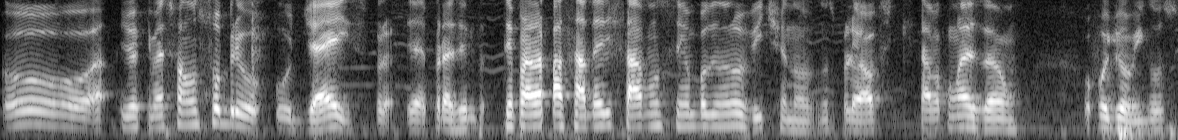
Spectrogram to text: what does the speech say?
Ô, Joaquim, mas falando sobre o, o Jazz, por, é, por, exemplo, temporada passada eles estavam sem o Bogdanovic no, nos playoffs, que estava com lesão. Ou foi o Joe Ingles?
